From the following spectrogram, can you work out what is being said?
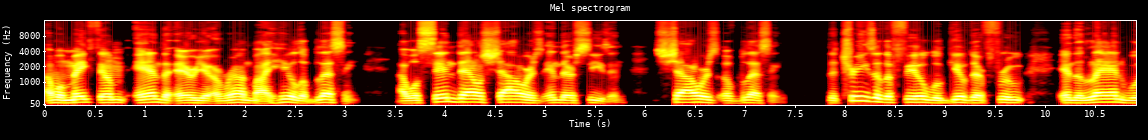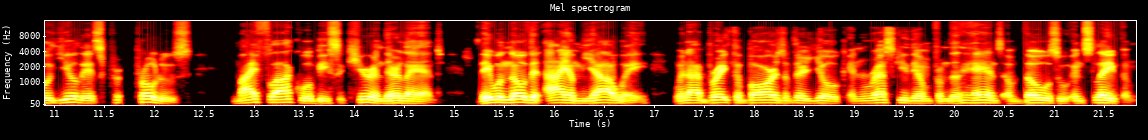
I will make them and the area around my hill a blessing. I will send down showers in their season, showers of blessing. The trees of the field will give their fruit, and the land will yield its pr- produce. My flock will be secure in their land. They will know that I am Yahweh when I break the bars of their yoke and rescue them from the hands of those who enslave them.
